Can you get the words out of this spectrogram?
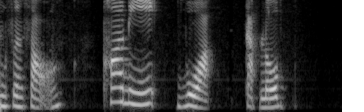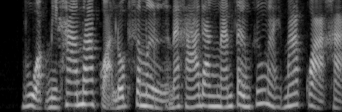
1ส่วน2ข้อนี้บวกกับลบ บวกมีค่ามากกว่าลบเสมอนะคะ ดังนั้นเติมเครื่องหมายมากกว่าค่ะ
